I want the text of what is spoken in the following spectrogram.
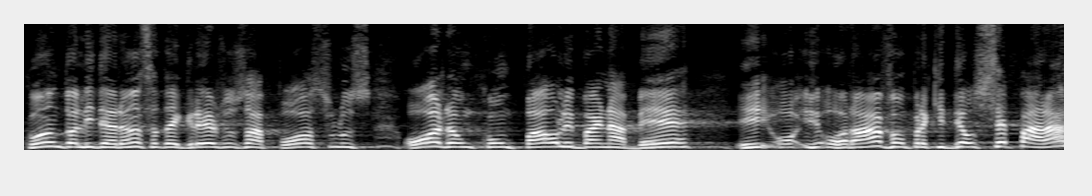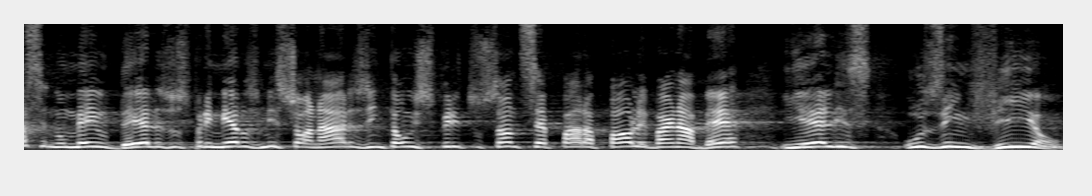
quando a liderança da igreja, os apóstolos, oram com Paulo e Barnabé e oravam para que Deus separasse no meio deles os primeiros missionários. Então o Espírito Santo separa Paulo e Barnabé e eles os enviam.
